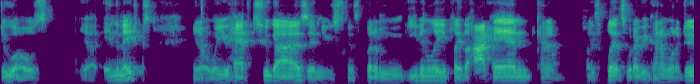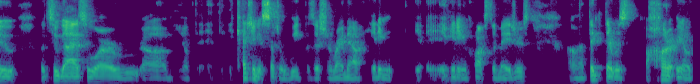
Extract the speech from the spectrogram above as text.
duos you know, in the majors. You know, when you have two guys and you can split them evenly, play the hot hand, kind of play splits, whatever you kind of want to do. But two guys who are, uh, you know, catching is such a weak position right now, hitting hitting across the majors. Uh, I think there was a hundred, you know,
